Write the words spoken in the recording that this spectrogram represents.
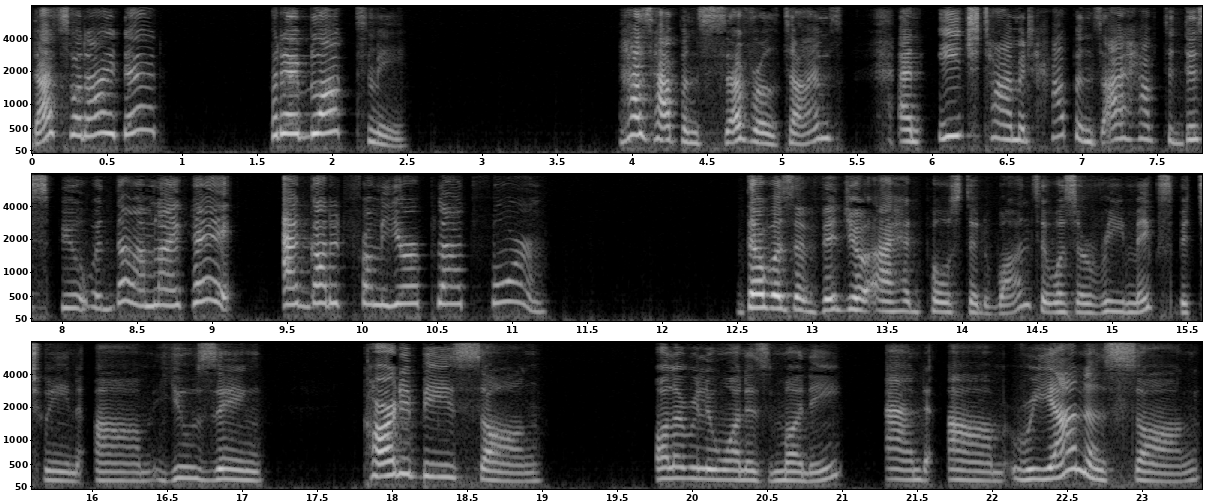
that's what I did. But they blocked me. It has happened several times. And each time it happens, I have to dispute with them. I'm like, hey, I got it from your platform. There was a video I had posted once. It was a remix between um, using Cardi B's song, All I Really Want Is Money, and um, Rihanna's song,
